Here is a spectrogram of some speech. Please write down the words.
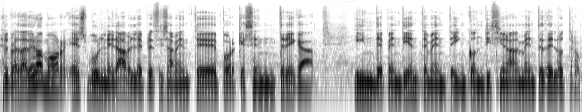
El verdadero amor es vulnerable precisamente porque se entrega independientemente, incondicionalmente del otro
